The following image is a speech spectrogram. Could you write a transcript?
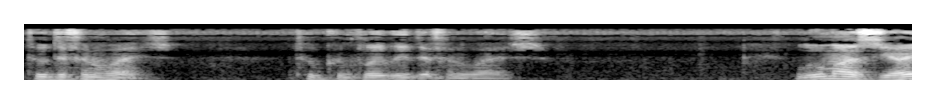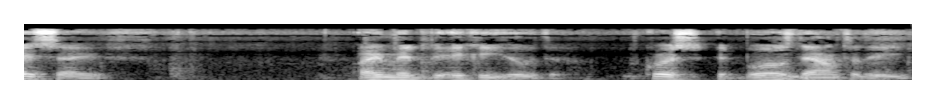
Two different ways. Two completely different ways. Lumas Yosef, Oimid Yehuda. Of course, it boils down to the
